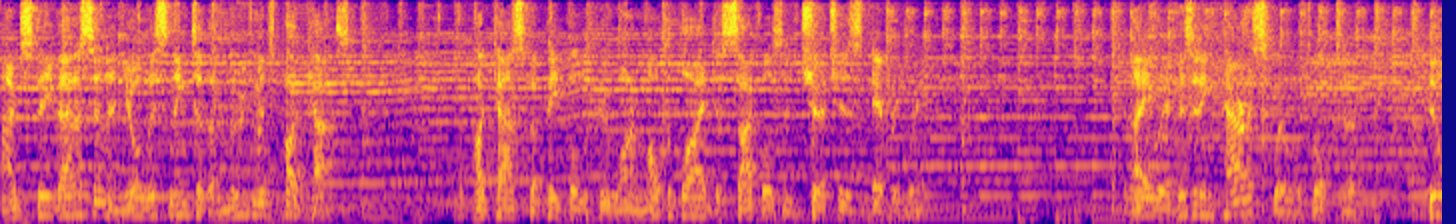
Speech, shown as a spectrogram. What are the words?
I'm Steve Addison, and you're listening to the Movements Podcast, the podcast for people who want to multiply disciples and churches everywhere. Today we're visiting Paris, where we'll talk to Bill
